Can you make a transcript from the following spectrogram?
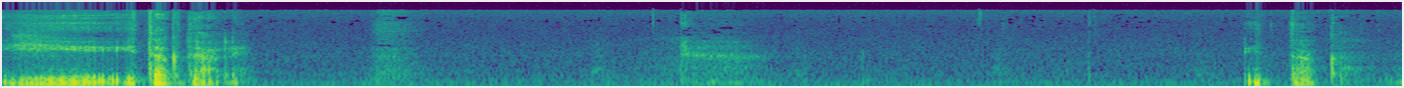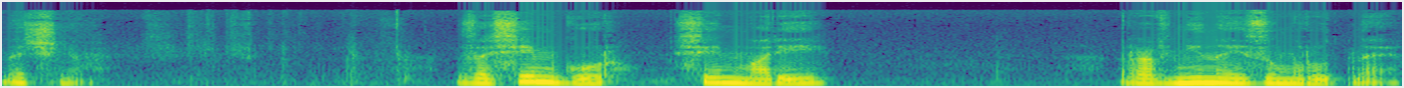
и, и так далее. Итак, начнем. За семь гор, семь морей, равнина изумрудная.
